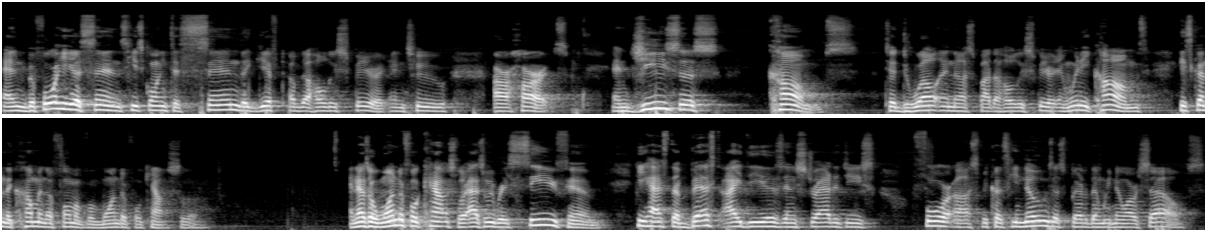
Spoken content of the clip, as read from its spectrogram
And before he ascends, he's going to send the gift of the Holy Spirit into our hearts. And Jesus comes to dwell in us by the Holy Spirit. And when He comes, He's going to come in the form of a wonderful counselor. And as a wonderful counselor, as we receive Him, He has the best ideas and strategies for us because He knows us better than we know ourselves.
